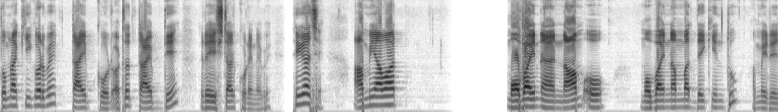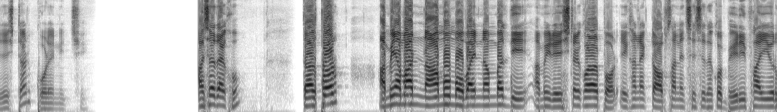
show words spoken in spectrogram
তোমরা কি করবে? টাইপ কোড অর্থাৎ টাইপ দিয়ে রেজিস্টার করে নেবে। ঠিক আছে? আমি আমার মোবাইল নাম ও মোবাইল নাম্বার দিয়ে কিন্তু আমি রেজিস্টার করে নিচ্ছি। আচ্ছা দেখো। তারপর আমি আমার নাম ও মোবাইল নাম্বার দিয়ে আমি রেজিস্টার করার পর এখানে একটা অপশান এসেছে দেখো ভেরিফাই ইওর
